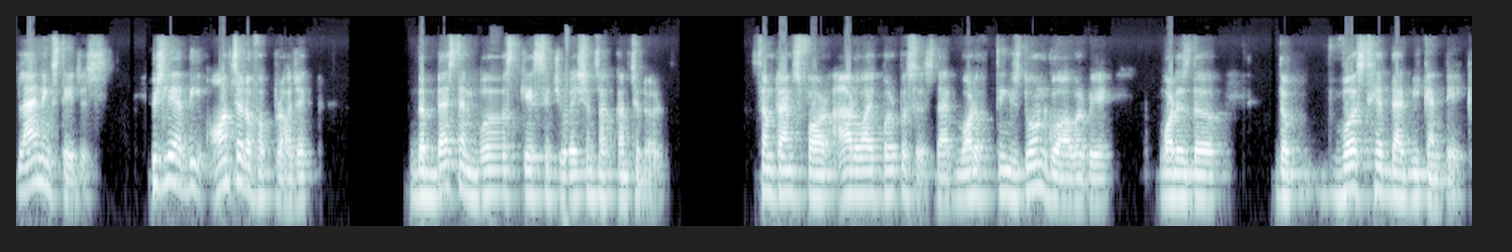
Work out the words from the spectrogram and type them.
planning stages. Usually at the onset of a project, the best and worst case situations are considered. Sometimes for ROI purposes, that what if things don't go our way? What is the, the worst hit that we can take?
